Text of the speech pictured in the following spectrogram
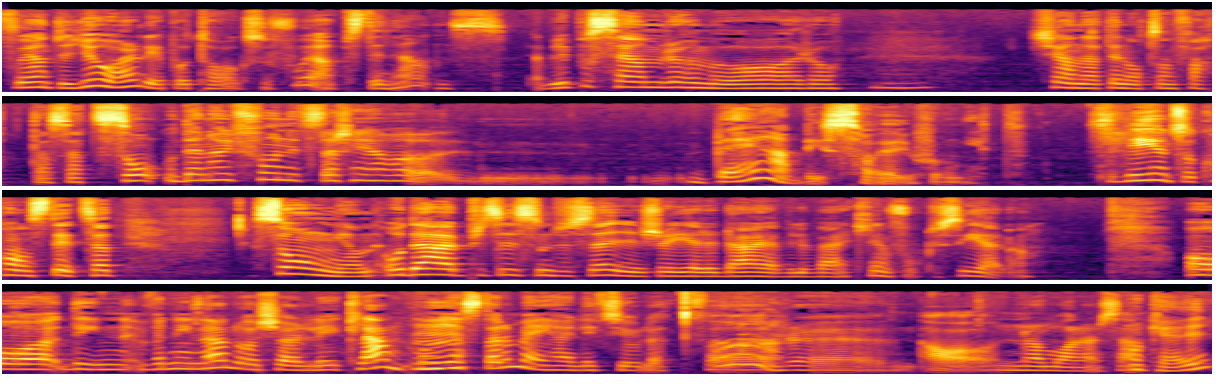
får jag inte göra det på ett tag så får jag abstinens. Jag blir på sämre humör och känner att det är något som fattas. Att så, och den har ju funnits där sedan jag var mm, bebis har jag ju sjungit. Så det är inte så konstigt. Så att sången, och där precis som du säger så är det där jag vill verkligen fokusera. Och din väninna då, Shirley Clamp, hon mm. gästade mig här i Livshjulet för ah. Eh, ja, några månader sedan. Okej. Okay.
